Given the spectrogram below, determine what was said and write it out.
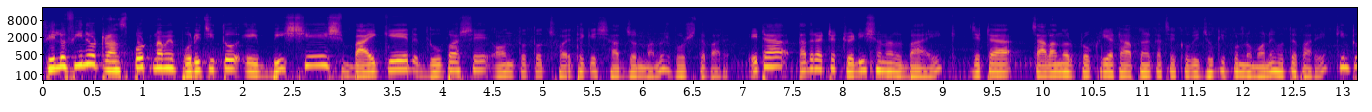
ফিলোফিনো ট্রান্সপোর্ট নামে পরিচিত এই বিশেষ বাইকের দুপাশে অন্তত ছয় থেকে সাতজন মানুষ বসতে পারে। এটা তাদের একটা ট্রেডিশনাল বাইক। যেটা চালানোর প্রক্রিয়াটা আপনার কাছে খুবই ঝুঁকিপূর্ণ মনে হতে পারে, কিন্তু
